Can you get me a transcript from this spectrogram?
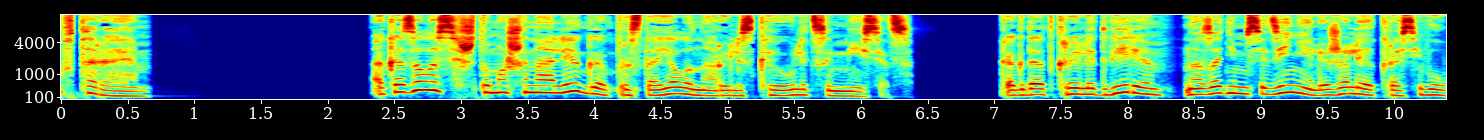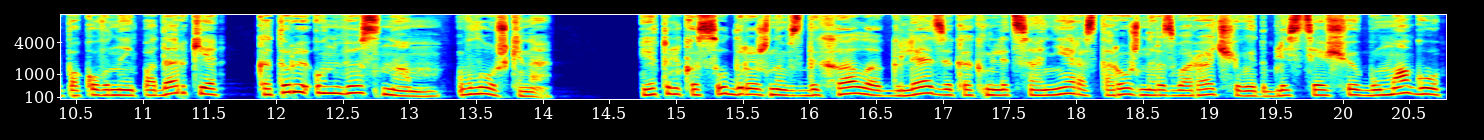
вторая. Оказалось, что машина Олега простояла на Рыльской улице месяц. Когда открыли двери, на заднем сиденье лежали красиво упакованные подарки, которые он вез нам, в Ложкино. Я только судорожно вздыхала, глядя, как милиционер осторожно разворачивает блестящую бумагу,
